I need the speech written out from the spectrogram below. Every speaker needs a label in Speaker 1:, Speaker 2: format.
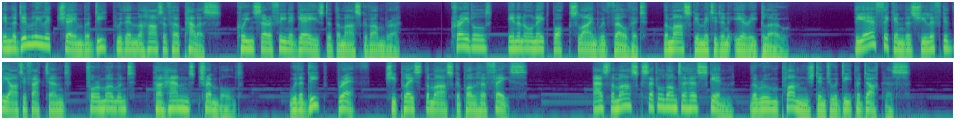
Speaker 1: In the dimly lit chamber deep within the heart of her palace, Queen Seraphina gazed at the mask of Umbra. Cradled, in an ornate box lined with velvet, the mask emitted an eerie glow. The air thickened as she lifted the artifact and, for a moment, her hand trembled. With a deep breath, she placed the mask upon her face. As the mask settled onto her skin, the room plunged into a deeper darkness.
